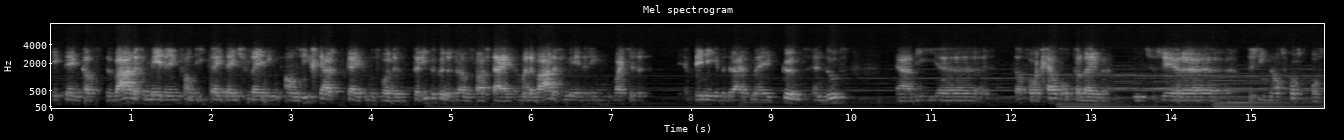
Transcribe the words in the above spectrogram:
Ik denk dat de waardevermeerdering van de IT-dienstverlening aan zich juist bekeken moet worden. De tarieven kunnen weliswaar stijgen, maar de waardevermeerdering, wat je binnen je bedrijf mee kunt en doet, ja, die, dat hoort geld op te leveren. Niet zozeer uh, te zien als kostenpost.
